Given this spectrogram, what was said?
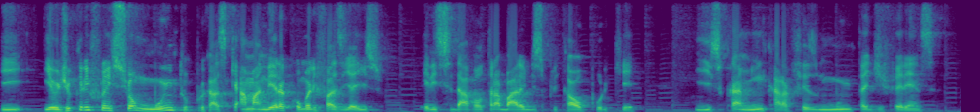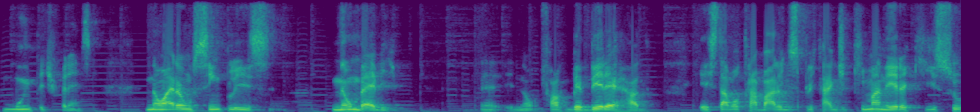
E, e eu digo que ele influenciou muito por causa que a maneira como ele fazia isso, ele se dava ao trabalho de explicar o porquê. E isso para mim, cara, fez muita diferença, muita diferença. Não era um simples não bebe. É, não fala que beber é errado. Ele estava ao trabalho de explicar de que maneira que isso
